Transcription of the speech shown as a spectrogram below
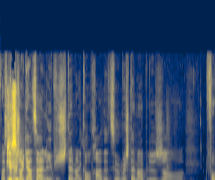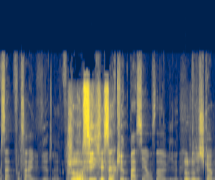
Parce que Puis moi, je regarde ça aller, puis je suis tellement le contraire de ça. Moi, je suis tellement plus genre. Faut que ça, faut que ça aille vite. Là. Puis, Moi genre, aussi, j'ai c'est ça. aucune patience dans la vie. Là. Puis Mhm. là, je suis comme,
